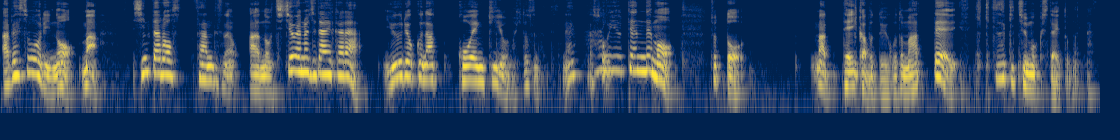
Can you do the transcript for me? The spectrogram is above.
安倍総理の、まあ、慎太郎さんですね、あの、父親の時代から有力な講演企業の一つなんですね。はい、そういう点でも、ちょっと、まあ、低株ということもあって、引き続き注目したいと思います。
